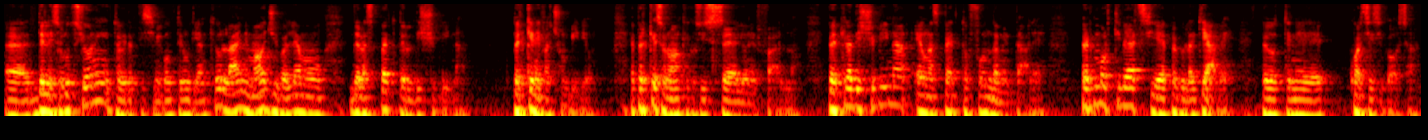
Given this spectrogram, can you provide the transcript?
eh, delle soluzioni, trovi tantissimi contenuti anche online, ma oggi parliamo dell'aspetto della disciplina. Perché ne faccio un video? E perché sono anche così serio nel farlo? Perché la disciplina è un aspetto fondamentale. Per molti versi è proprio la chiave per ottenere qualsiasi cosa.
